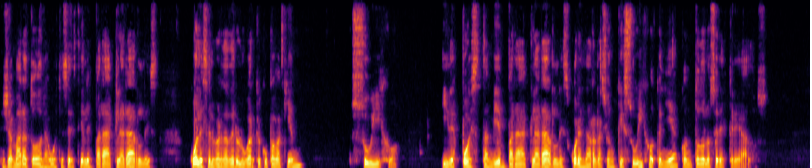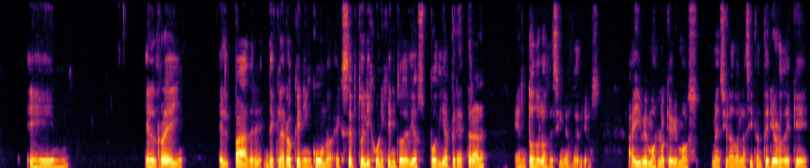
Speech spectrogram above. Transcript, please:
llamar a todas las huestes celestiales para aclararles cuál es el verdadero lugar que ocupaba quién, su Hijo, y después también para aclararles cuál es la relación que su Hijo tenía con todos los seres creados. Em, el Rey, el Padre, declaró que ninguno, excepto el Hijo unigénito de Dios, podía penetrar en todos los designios de Dios. Ahí vemos lo que habíamos mencionado en la cita anterior, de que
